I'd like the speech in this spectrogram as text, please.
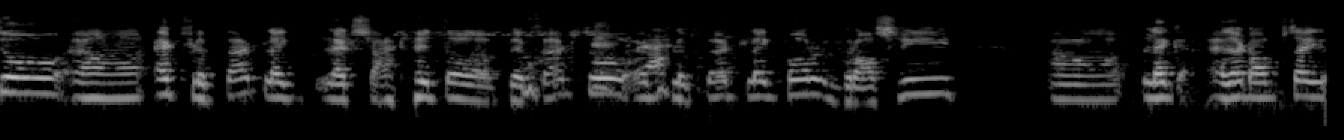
So uh, at Flipkart, like let's start with uh, Flipkart. So at Flipkart, like for grocery, uh, like as a top I,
